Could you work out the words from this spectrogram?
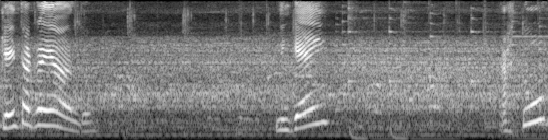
Quem tá ganhando? Ninguém? Arthur?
